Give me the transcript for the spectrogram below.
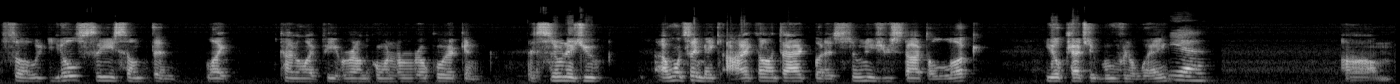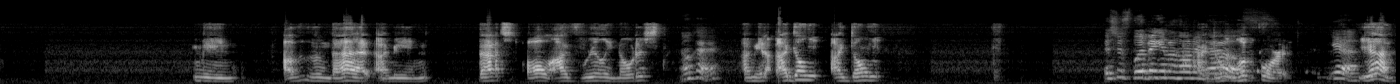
So you'll see something like kind of like peep around the corner real quick, and as soon as you, I won't say make eye contact, but as soon as you start to look, you'll catch it moving away. Yeah. Um, I mean, other than that, I mean, that's all I've really noticed. Okay. I mean, I don't, I don't, It's just living in a haunted I house. don't look for it. Yeah. Yeah,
